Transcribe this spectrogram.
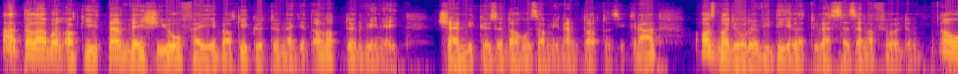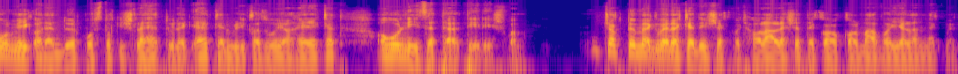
Általában, aki itt nem vési jó fejébe a kikötő negyed alaptörvényeit, semmi közöd ahhoz, ami nem tartozik rád, az nagyon rövid életű lesz ezen a földön, ahol még a rendőrposztok is lehetőleg elkerülik az olyan helyeket, ahol nézeteltérés van. Csak tömegverekedések vagy halálesetek alkalmával jelennek meg,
